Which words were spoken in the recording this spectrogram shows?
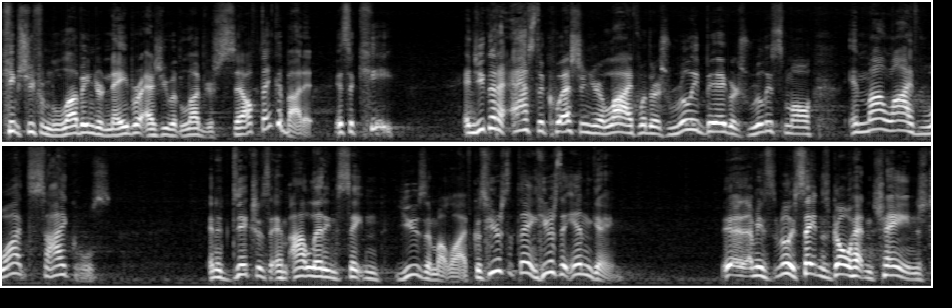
keeps you from loving your neighbor as you would love yourself. Think about it, it's a key. And you've got to ask the question in your life, whether it's really big or it's really small. In my life, what cycles and addictions am I letting Satan use in my life? Because here's the thing here's the end game. I mean, really, Satan's goal hadn't changed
